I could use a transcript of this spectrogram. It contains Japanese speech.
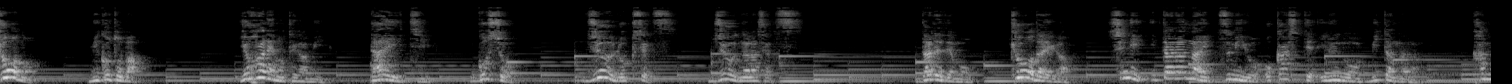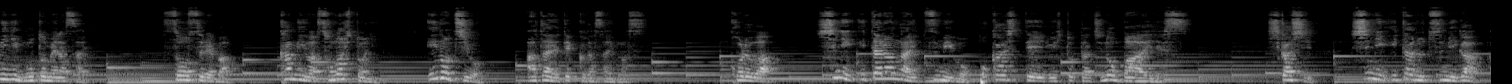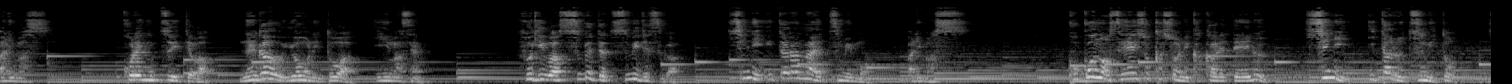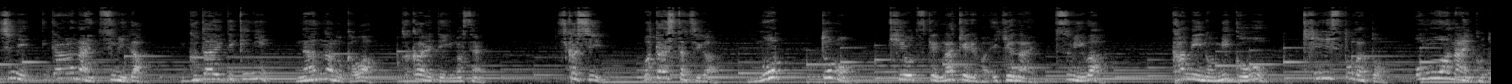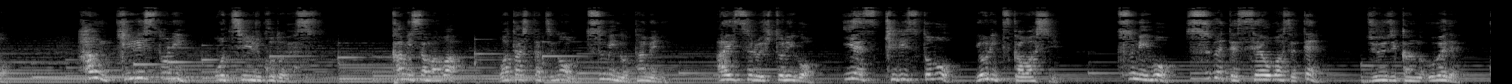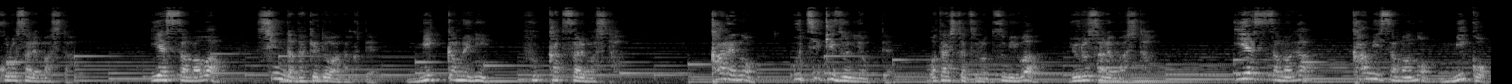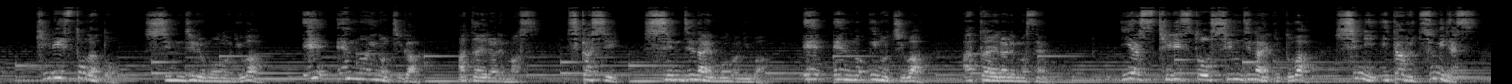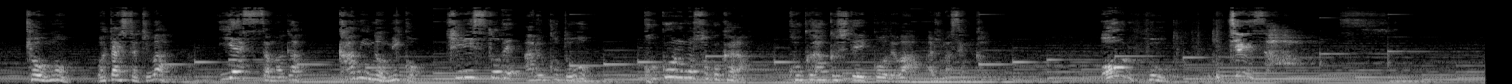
今日の御言葉。ヨハネの手紙第15章16節17節。誰でも兄弟が死に至らない罪を犯しているのを見たなら神に求めなさい。そうすれば神はその人に命を与えてくださいます。これは死に至らない罪を犯している人たちの場合です。しかし死に至る罪があります。これについては願うようにとは言いません。不義は全て罪ですが死に至らない罪もあります。ここの聖書箇所に書かれている死に至る罪と死に至らない罪が具体的に何なのかは書かれていません。しかし私たちが最も気をつけなければいけない罪は神の御子をキリストだと思わないこと。反キリストに陥ることです。神様は私たちの罪のために愛する一人子イエス・キリストを世に使わし罪を全て背負わせて十字架の上で殺されました。イエス様は死んだだけではなくて3日目に復活されました。彼の打ち傷によって私たちの罪は許されました。イエス様が神様の御子キリストだと信じる者には永遠の命が与えられます。しかし信じない者には永遠の命は与えられません。イエス・キリストを信じないことは死に至る罪です。今日も私たちはイエス様が神の御子キリストであることを心の底から告白していこうではありませんか。own food. Jesus.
